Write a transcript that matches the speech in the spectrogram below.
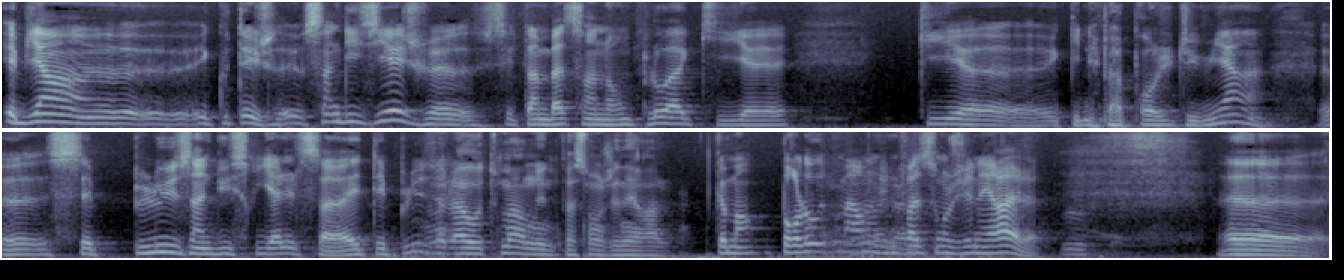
Eh bien, euh, écoutez, Saint-Dizier, c'est un bassin d'emploi qui est qui, euh, qui n'est pas proche du mien. Euh, c'est plus industriel, ça a été plus. De la Haute-Marne d'une façon générale. Comment? Pour l'Haute-Marne, d'une façon générale? Euh,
